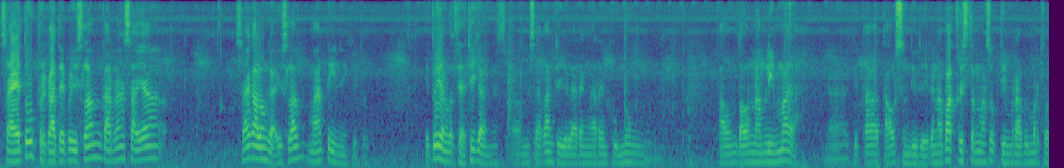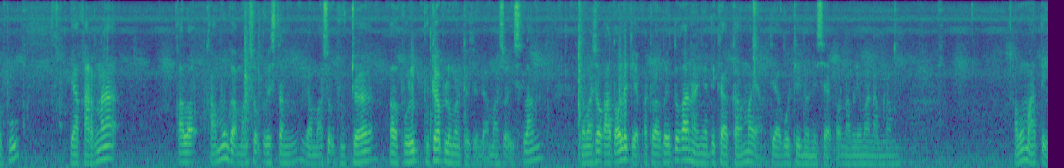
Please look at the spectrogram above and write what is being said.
saya itu berKTP Islam karena saya saya kalau nggak Islam mati nih gitu. Itu yang terjadi kan Eh, misalkan di lereng-lereng gunung tahun-tahun 65 ya ya kita tahu sendiri. Kenapa Kristen masuk di Merapi Merbabu? Ya karena kalau kamu nggak masuk Kristen nggak masuk Buddha eh, Bu- Buddha belum ada nggak masuk Islam nggak masuk Katolik ya pada waktu itu kan hanya tiga agama yang diakui di Indonesia tahun 6566 kamu mati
